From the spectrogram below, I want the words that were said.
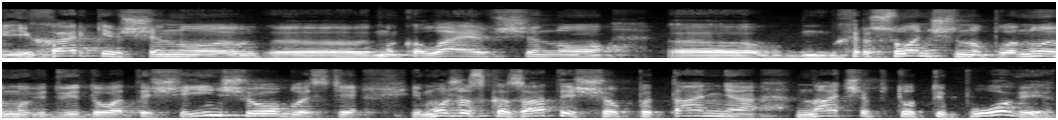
і Харківщину, е, Миколаївщину, е, Херсонщину. Плануємо відвідувати ще інші області. І можу сказати, що питання, начебто, типові,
